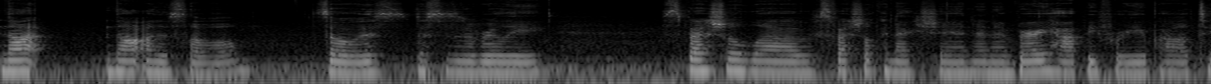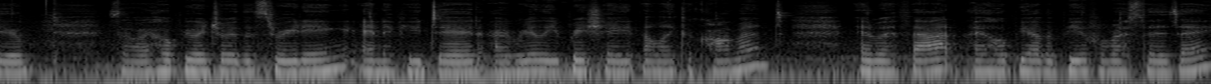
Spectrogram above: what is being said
Not not on this level. So this this is a really special love special connection and i'm very happy for you pal too. So i hope you enjoyed this reading and if you did i really appreciate a like a comment. And with that i hope you have a beautiful rest of the day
